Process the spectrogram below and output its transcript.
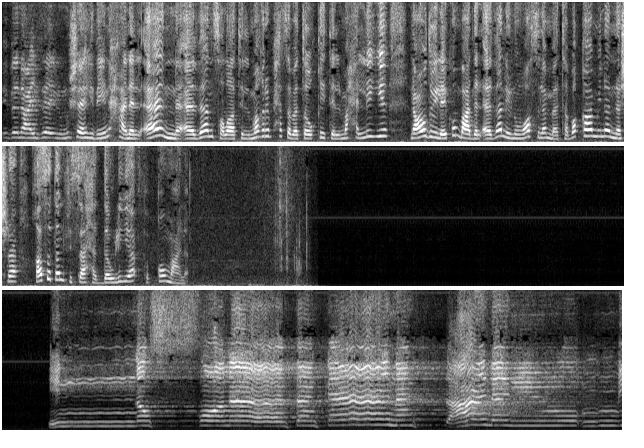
إذا أعزائي المشاهدين حان الآن آذان صلاة المغرب حسب التوقيت المحلي نعود إليكم بعد الآذان لنواصل ما تبقى من النشرة خاصة في الساحة الدولية فابقوا معنا. إن الصلاة كانت على المؤمنين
